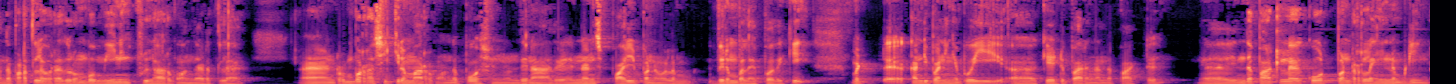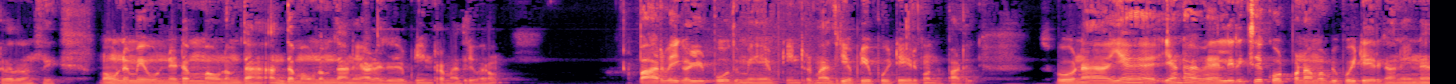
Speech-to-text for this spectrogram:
அந்த படத்தில் வர்றது ரொம்ப மீனிங்ஃபுல்லாக இருக்கும் அந்த இடத்துல. அண்ட் ரொம்ப ரசிக்கிற மாதிரி இருக்கும். அந்த போர்ஷன் வந்து நான் அது என்னென்னு ஸ்பாயில் பண்ண விரும் விரும்பலை இப்போதைக்கு. பட் கண்டிப்பாக நீங்கள் போய் கேட்டு பாருங்கள் அந்த பாட்டு. இந்த பாட்டில் கோட் பண்ணுற லைன் அப்படின்றது வந்து மௌனமே உன்னிடம் மௌனம் தான் அந்த மௌனம் தானே அழகு அப்படின்ற மாதிரி வரும். பார்வைகள் போதுமே அப்படின்ற மாதிரி அப்படியே போயிட்டே இருக்கும் அந்த பாடல். ஸோ நான் ஏன் ஏன்டா அவன் லிரிக்ஸே கோட் பண்ணாமல் அப்படி போயிட்டே இருக்கானேன்னு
